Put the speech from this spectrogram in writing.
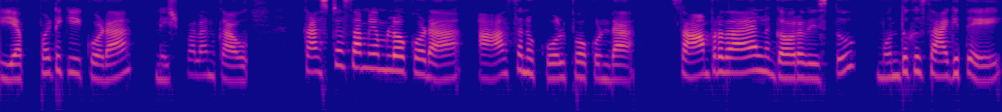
ఎప్పటికీ కూడా నిష్ఫలం కావు. కష్ట సమయంలో కూడా ఆశను కోల్పోకుండా సాంప్రదాయాలను గౌరవిస్తూ ముందుకు సాగితే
